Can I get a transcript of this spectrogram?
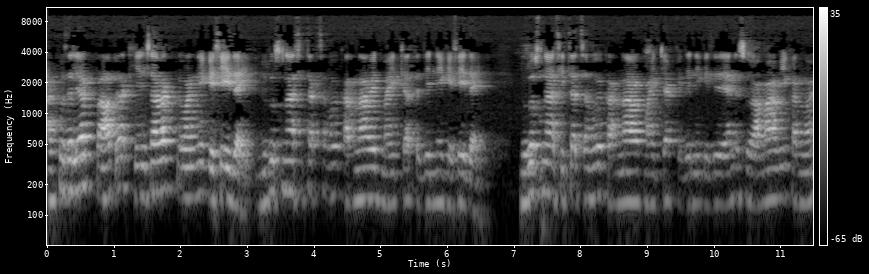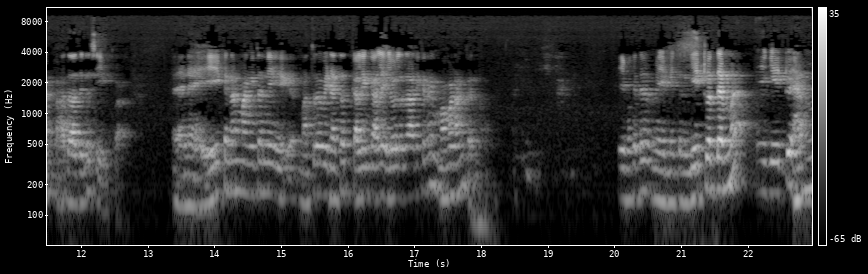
අකුසලයක් පාපයක් හිංසාවක් නොවන්නේ කෙසේදයි? නුරුස්නා සිතක් සමග කරුණාවෙන් මෛත්‍රියත් දෙන්නේ කෙසේදයි? නුරුස්නා සිතත් සමග කරුණාවක් මෛත්‍රියක් දෙන්නේ කෙසේද? යන ස්වාමාවී කරුණාවෙන් පහදා දෙන සීක්වා. නෑ ඒක නම් මම හිතන්නේ මතුරු වෙ නැතත් කලින් කාලේ එළවලා දාන කෙනෙක් මම නම් කරනවා. ඒ මොකද මේ මෙතන ගේට්ටුවක් දැම්ම ඒ ගේට්ටුව හැම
